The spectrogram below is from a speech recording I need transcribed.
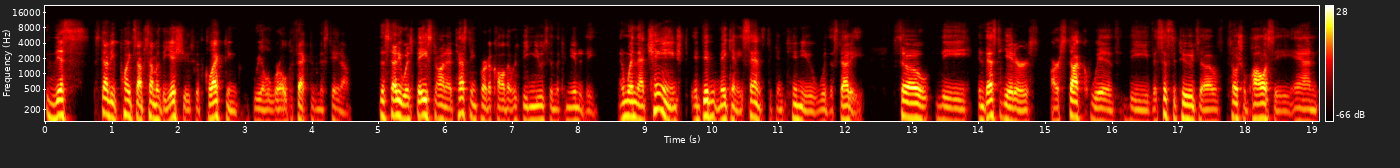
this study points up some of the issues with collecting real world effectiveness data. The study was based on a testing protocol that was being used in the community. And when that changed, it didn't make any sense to continue with the study. So the investigators are stuck with the vicissitudes of social policy and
